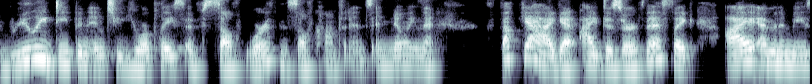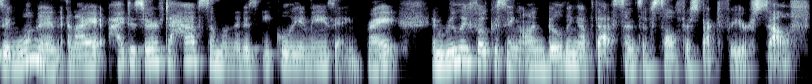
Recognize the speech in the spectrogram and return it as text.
really deepen into your place of self worth and self confidence and knowing that fuck yeah, I get, I deserve this. Like I am an amazing woman and I, I deserve to have someone that is equally amazing. Right. And really focusing on building up that sense of self respect for yourself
